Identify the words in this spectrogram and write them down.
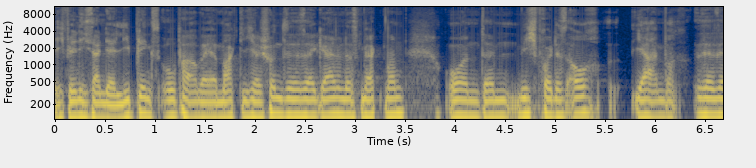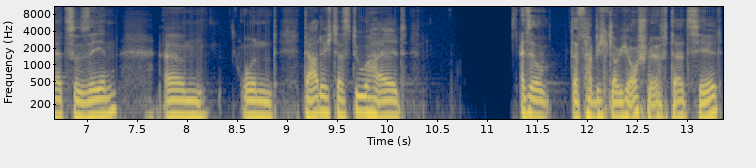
ich will nicht sagen der Lieblingsoper, aber er mag dich ja schon sehr, sehr gerne, das merkt man. Und ähm, mich freut es auch, ja, einfach sehr, sehr zu sehen. Ähm, und dadurch, dass du halt, also das habe ich glaube ich auch schon öfter erzählt,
